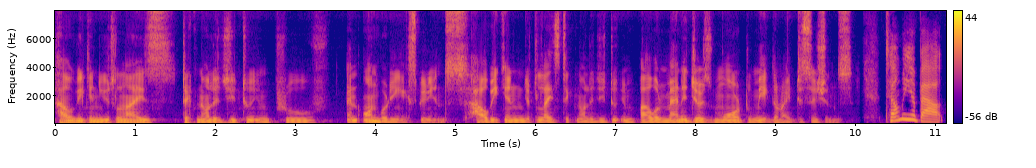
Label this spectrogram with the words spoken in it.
how we can utilize technology to improve an onboarding experience, how we can utilize technology to empower managers more to make the right decisions. Tell me about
